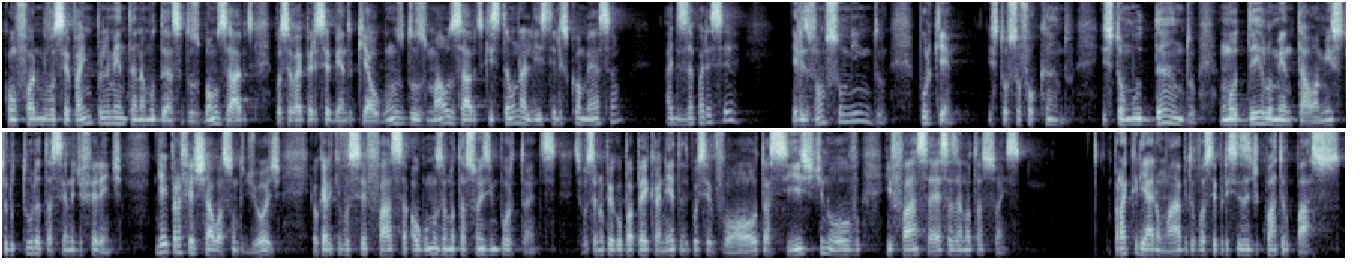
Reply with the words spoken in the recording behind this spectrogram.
Conforme você vai implementando a mudança dos bons hábitos, você vai percebendo que alguns dos maus hábitos que estão na lista, eles começam a desaparecer. Eles vão sumindo. Por quê? Estou sufocando, estou mudando o modelo mental, a minha estrutura está sendo diferente. E aí, para fechar o assunto de hoje, eu quero que você faça algumas anotações importantes. Se você não pegou papel e caneta, depois você volta, assiste de novo e faça essas anotações. Para criar um hábito, você precisa de quatro passos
